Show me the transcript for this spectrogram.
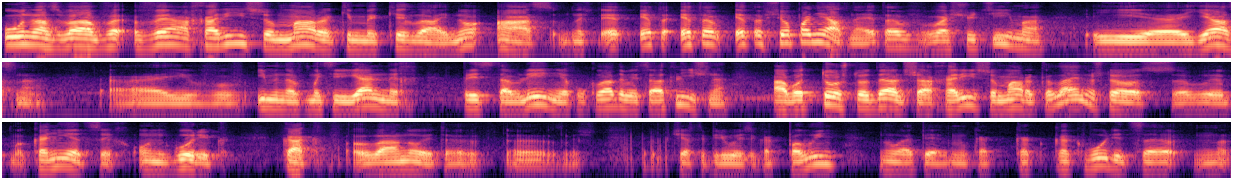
у нас в Ахарису Мараким Килайно Ас. Это, это, это все понятно, это ощутимо и э, ясно. А, и в, именно в материальных представлениях укладывается отлично. А вот то, что дальше Ахарису Маракилайну, что с, конец их, он горек, как лано, это э, значит, часто переводится как полынь, ну, опять, ну, как, как, как водится, на,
